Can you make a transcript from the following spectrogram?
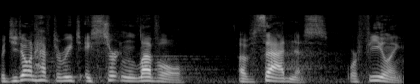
But you don't have to reach a certain level of sadness or feeling.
